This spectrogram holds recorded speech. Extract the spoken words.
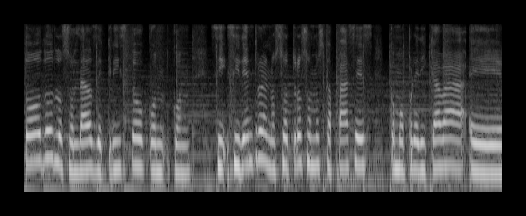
todos los soldados de Cristo, con, con si, si, dentro de nosotros somos capaces, como predicaba eh,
